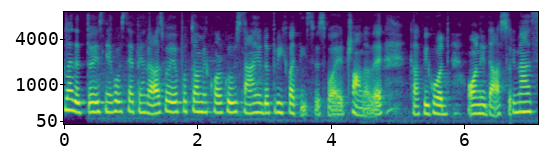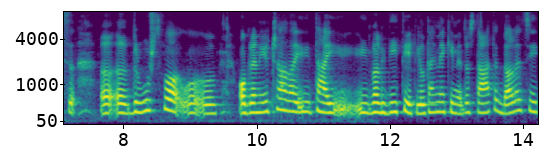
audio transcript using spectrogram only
gledati, to je njegov stepen razvoja po tome koliko je u stanju da prihvati sve svoje članove kakvi god oni da su. Nas e, e, društvo e, ograničava i taj invaliditet ili taj neki nedostatak dolazi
